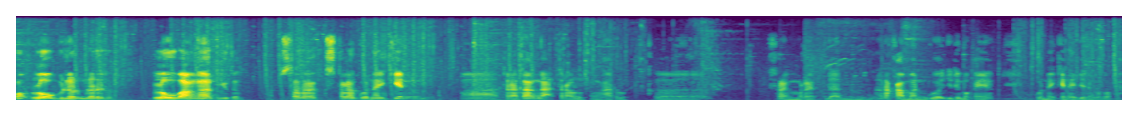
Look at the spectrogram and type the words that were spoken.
kok low bener-bener low banget gitu. Setelah setelah gue naikin uh, ternyata nggak terlalu pengaruh ke frame rate dan rekaman gue jadi makanya gue naikin aja nggak apa-apa.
